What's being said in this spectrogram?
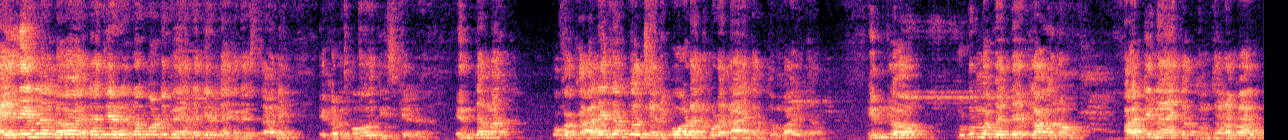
ఐదేళ్ళలో ఎర్రజెండ ఎర్రకోట మీద ఎర్రజెండ ఎగరేస్తా అని ఎక్కడికో తీసుకెళ్ళారు. ఎంత ఒక కార్యకర్తలు చనిపోవడానికి కూడా నాయకత్వం బాధ్యత. ఇంట్లో కుటుంబ పెద్ద ఎట్లాగనో పార్టీ నాయకత్వం జరపాలి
